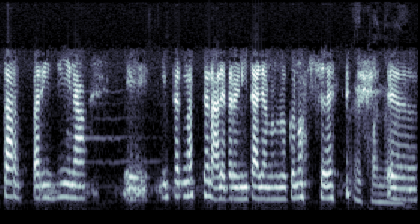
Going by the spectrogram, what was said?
star parigina eh, internazionale però in Italia non lo conosce. Eh,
